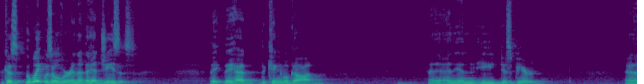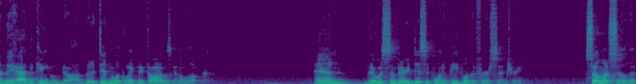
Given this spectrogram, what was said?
Because the wait was over and that they had Jesus. They, they had the kingdom of God. And, and then he disappeared. And they had the kingdom of God, but it didn't look like they thought it was going to look. And there was some very disappointed people in the first century. So much so that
